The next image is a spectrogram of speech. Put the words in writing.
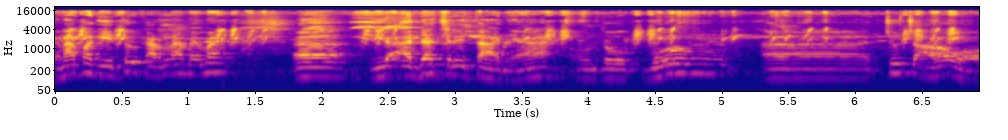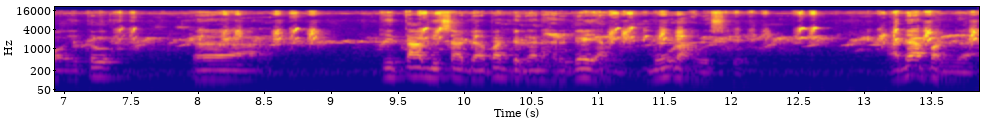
Kenapa gitu? Karena memang eh, nggak ada ceritanya untuk burung eh, cucak rawa itu eh, kita bisa dapat dengan harga yang murah bosku. Ada apa enggak?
